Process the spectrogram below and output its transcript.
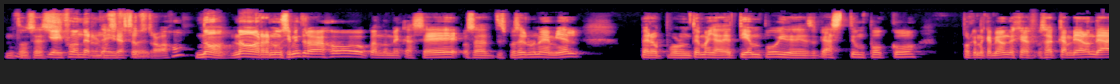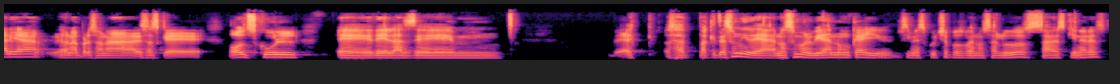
Entonces, ¿y ahí fue donde renunciaste a tu trabajo? No, no, renuncié a mi trabajo cuando me casé, o sea, después de luna de miel, pero por un tema ya de tiempo y de desgaste un poco, porque me cambiaron de jefe, o sea, cambiaron de área. Era una persona de esas que old school, eh, de las de mm, eh, o sea, para que te des una idea, no se me olvida nunca y si me escucha, pues bueno, saludos, sabes quién eres.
